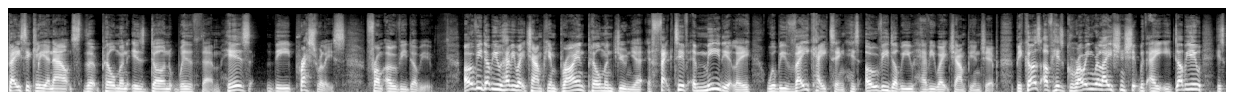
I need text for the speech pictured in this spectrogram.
basically announced that Pillman is done with them. Here's the press release from OVW. OVW heavyweight champion Brian Pillman Jr., effective immediately, will be vacating his OVW heavyweight championship. Because of his growing relationship with AEW, his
